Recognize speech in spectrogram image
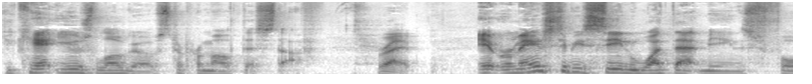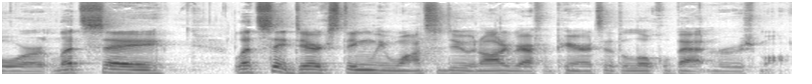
you can't use logos to promote this stuff. Right. it remains to be seen what that means for let's say let's say Derek Stingley wants to do an autograph appearance at the local Baton Rouge Mall.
